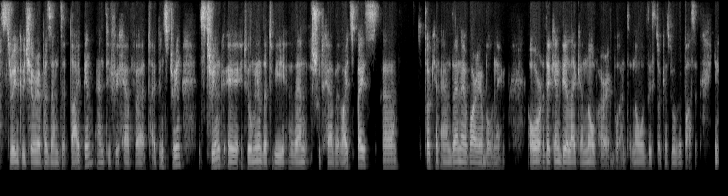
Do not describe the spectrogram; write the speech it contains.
string which represents the typing. And if we have a typing string, string, uh, it will mean that we then should have a white space uh, token and then a variable name. Or they can be like a no variable and no of these tokens will be passed. In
